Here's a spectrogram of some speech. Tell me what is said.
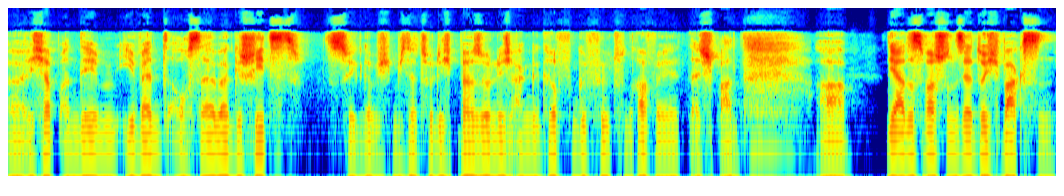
Äh, ich habe an dem Event auch selber geschießt, deswegen habe ich mich natürlich persönlich angegriffen gefühlt von Raphael. Nein, spannend. Äh, ja, das war schon sehr durchwachsen,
